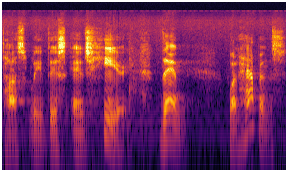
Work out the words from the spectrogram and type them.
possibly this edge here. Then what happens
